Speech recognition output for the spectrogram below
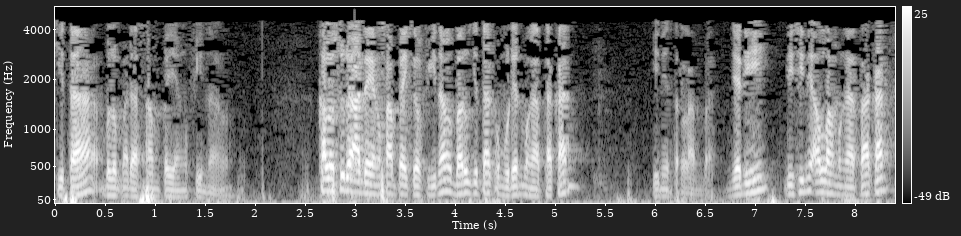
Kita belum ada sampai yang final. Kalau sudah ada yang sampai ke final baru kita kemudian mengatakan ini terlambat. Jadi di sini Allah mengatakan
